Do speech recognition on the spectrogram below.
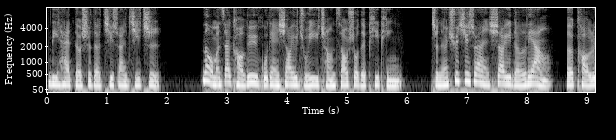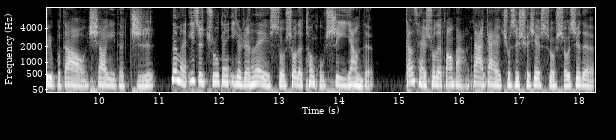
利害得失的计算机制。那我们在考虑古典效益主义常遭受的批评，只能去计算效益的量，而考虑不到效益的值。那么一只猪跟一个人类所受的痛苦是一样的。刚才说的方法，大概就是学界所熟知的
